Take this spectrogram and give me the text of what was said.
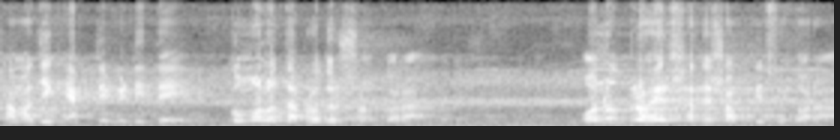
সামাজিক অ্যাক্টিভিটিতে কোমলতা প্রদর্শন করা। অনুগ্রহের সাথে সবকিছু করা।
